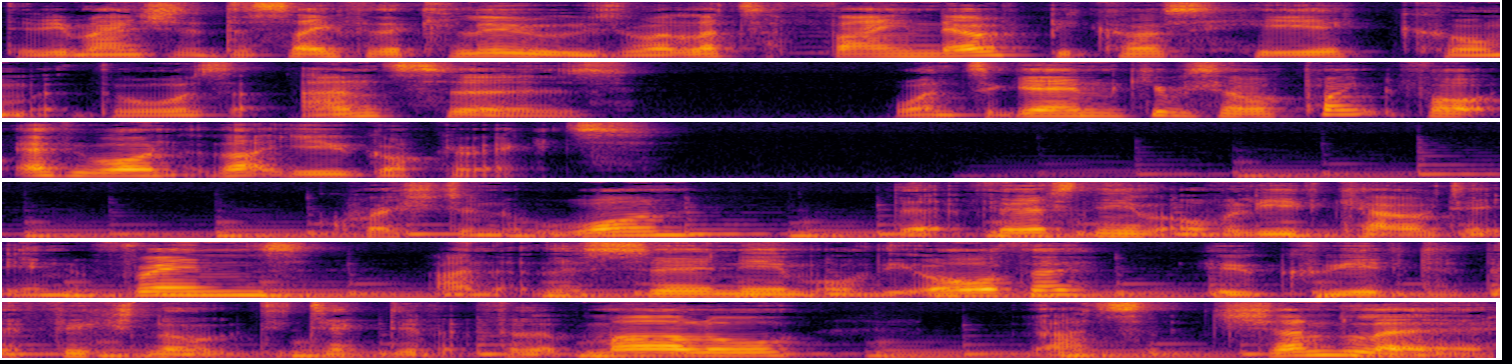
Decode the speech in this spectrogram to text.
Did you manage to decipher the clues? Well, let's find out because here come those answers. Once again, give yourself a point for everyone that you got correct. Question 1. The first name of a lead character in Friends and the surname of the author who created the fictional detective Philip Marlowe. That's Chandler.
